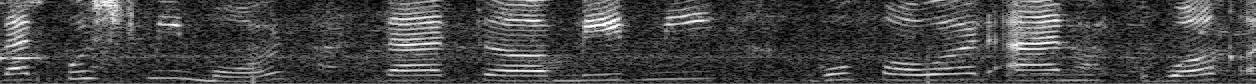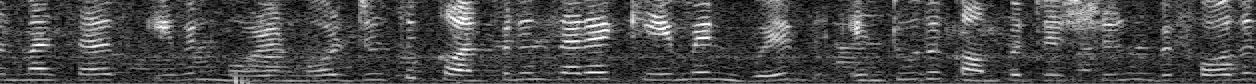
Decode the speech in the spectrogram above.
that pushed me more that uh, made me go forward and work on myself even more and more just the confidence that i came in with into the competition before the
